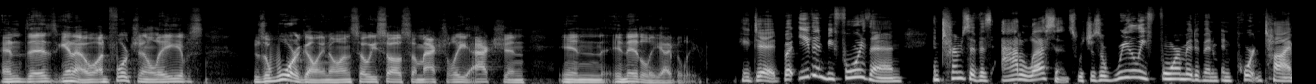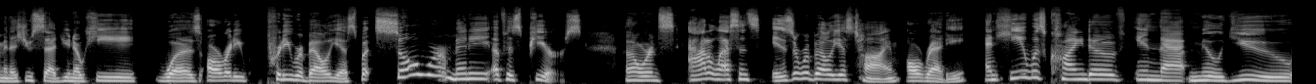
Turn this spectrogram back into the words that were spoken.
And there's, you know, unfortunately, it was, there was a war going on. So he saw some actually action in, in Italy, I believe. He did. But even before then, in terms of his adolescence, which is a really formative and important time. And as you said, you know, he was already pretty rebellious, but so were many of his peers. In other words, adolescence is a rebellious time already. And he was kind of in that milieu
